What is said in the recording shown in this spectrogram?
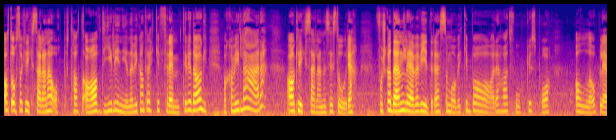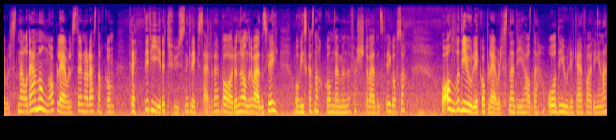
At også krigsseilerne er opptatt av de linjene vi kan trekke frem til i dag. Hva kan vi lære av krigsseilernes historie? For skal den leve videre, så må vi ikke bare ha et fokus på alle opplevelsene. Og det er mange opplevelser når det er snakk om 34 000 krigsseilere bare under andre verdenskrig. Og vi skal snakke om dem under første verdenskrig også. Og alle de ulike opplevelsene de hadde, og de ulike erfaringene.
